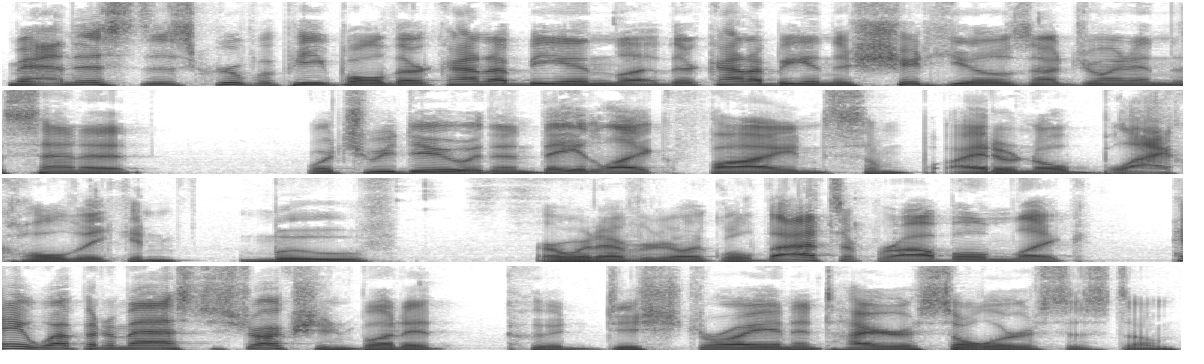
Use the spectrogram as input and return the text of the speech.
man this this group of people they're kind of being the they're kind of being the shitheels not joining the senate. What should we do? And then they like find some i don't know black hole they can move or whatever. You're like well that's a problem. Like hey weapon of mass destruction but it could destroy an entire solar system.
